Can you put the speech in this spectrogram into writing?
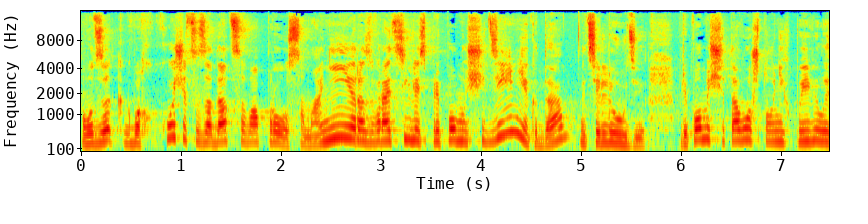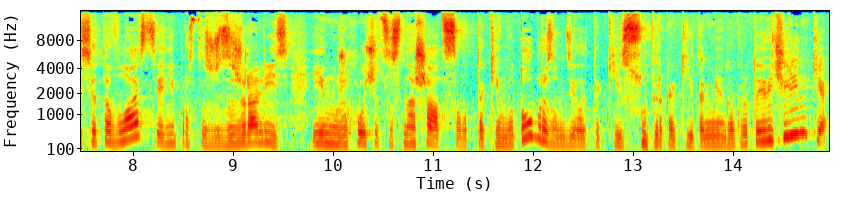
вот за, как бы хочется задаться вопросом. Они развратились при помощи денег, да, эти люди, при помощи того, что у них появилась эта власть, и они просто зажрались, и им уже хочется сношаться вот таким вот образом, делать такие супер какие-то мега крутые вечеринки,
